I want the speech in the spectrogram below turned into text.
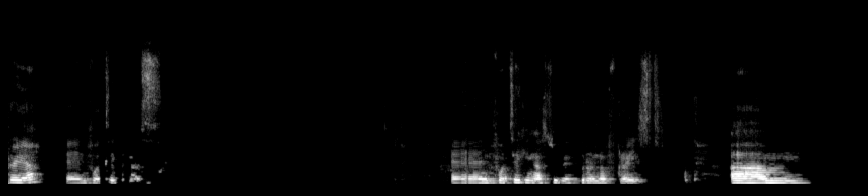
prayer and for taking us and for taking us to the throne of grace. Um,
